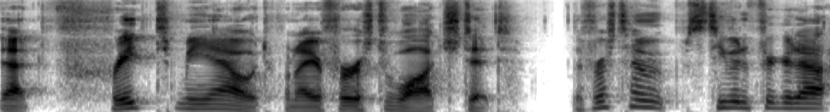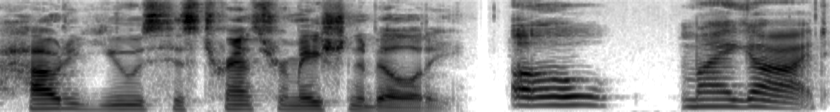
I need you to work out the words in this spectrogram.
that freaked me out when I first watched it. The first time Steven figured out how to use his transformation ability. Oh my god.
